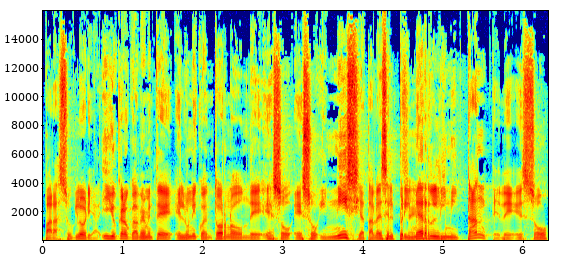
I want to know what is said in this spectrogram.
para su gloria. Y yo creo que obviamente el único entorno donde eso, eso inicia, tal vez el primer limitante de eso,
